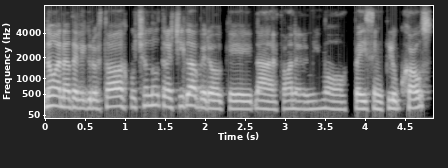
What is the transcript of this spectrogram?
no, a Natalie Cruz, estaba escuchando a otra chica, pero que nada, estaban en el mismo space en Clubhouse,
